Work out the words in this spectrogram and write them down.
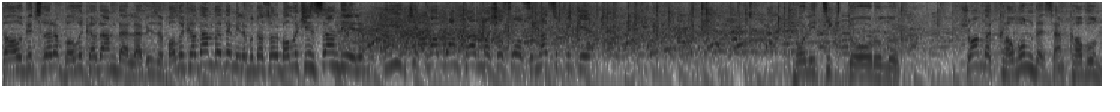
Dalgıçlara balık adam derler. Biz balık adam da demeyelim. Bundan sonra balık insan diyelim. İyi ki kavram karmaşası olsun. Nasıl fikir? Politik doğruluk. Şu anda kavun desem kavun.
